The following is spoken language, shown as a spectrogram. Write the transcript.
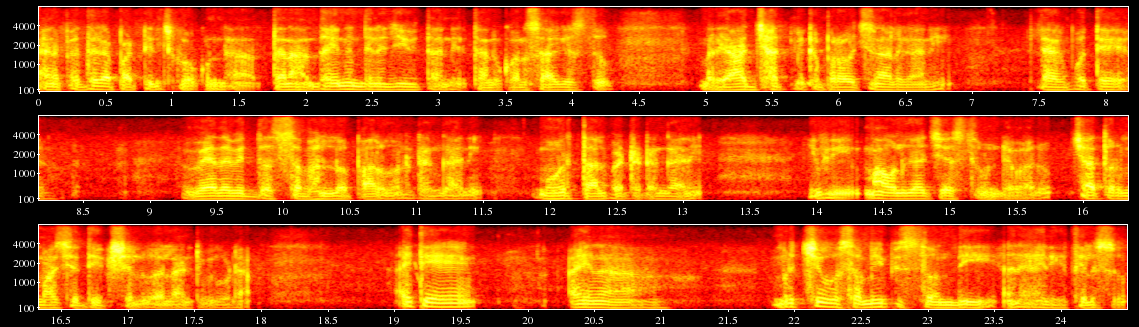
ఆయన పెద్దగా పట్టించుకోకుండా తన దైనందిన జీవితాన్ని తను కొనసాగిస్తూ మరి ఆధ్యాత్మిక ప్రవచనాలు కానీ లేకపోతే వేద విద్వత్ సభల్లో పాల్గొనటం కానీ ముహూర్తాలు పెట్టడం కానీ ఇవి మామూలుగా చేస్తూ ఉండేవారు. చాతుర్మాస్య దీక్షలు అలాంటివి కూడా. అయితే ఆయన మృత్యువు సమీపిస్తోంది అని ఆయనకి తెలుసు.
